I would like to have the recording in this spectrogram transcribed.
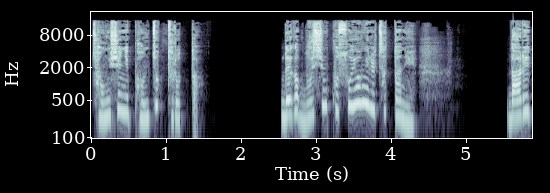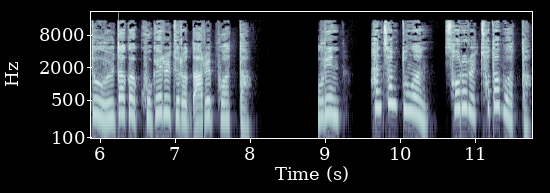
정신이 번쩍 들었다. 내가 무심코 소영이를 찾다니. 나리도 울다가 고개를 들어 나를 보았다. 우린 한참 동안 서로를 쳐다보았다.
